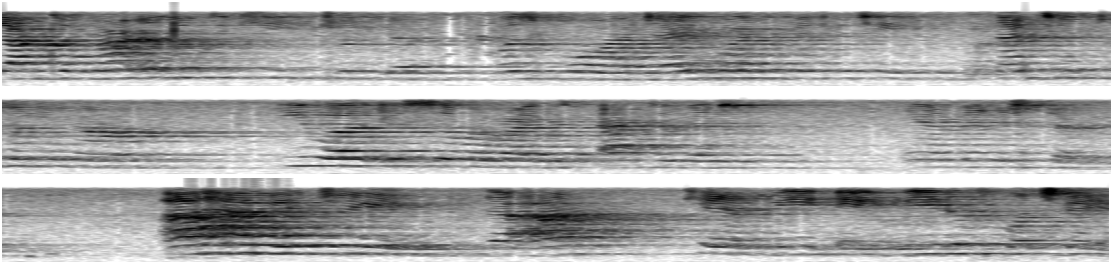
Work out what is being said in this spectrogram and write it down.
Dr. Martin Luther King Jr. was born January 15, 1929. He was a civil rights activist and minister. I have a dream that I can be a leader for change,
